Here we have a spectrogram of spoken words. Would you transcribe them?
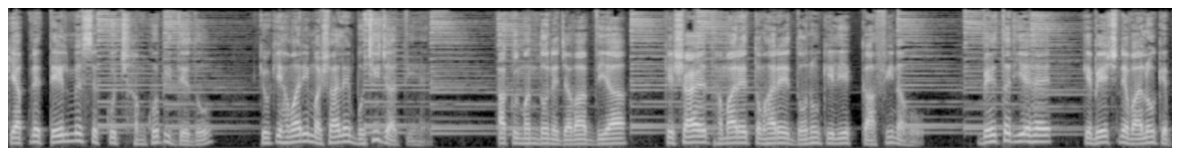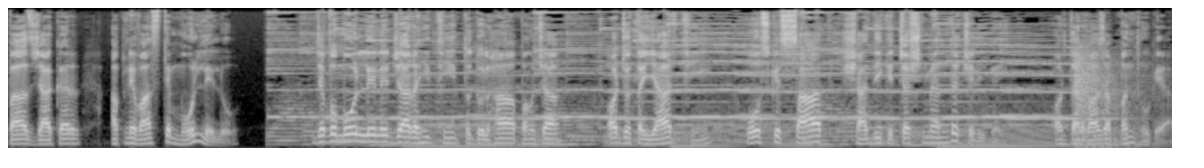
कि अपने तेल में से कुछ हमको भी दे दो, क्योंकि हमारी मशालें बुझी जाती हैं। अक्लमंदों ने जवाब दिया कि शायद हमारे तुम्हारे दोनों के लिए काफ़ी ना हो। बेहतर यह है कि बेचने वालों के पास जाकर अपने वास्ते मोल ले लो। जब वो मोल लेने जा रही थी तो दुल्हा पहुँचा और जो तैयार थी, वो उसके साथ शादी के जश्न में अंदर चली गई और दरवाज़ा बंद हो गया।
